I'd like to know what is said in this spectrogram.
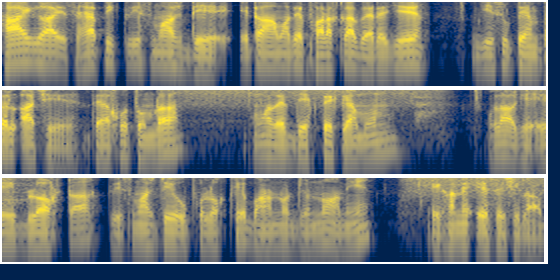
Hi guys happy Christmas day এটা আমাদের ফারাক্কা ব্যারেজে যিশু টেম্পল আছে। দেখো তোমরা আমাদের দেখতে কেমন লাগে? এই ব্লগটা ক্রিসমাস ডে উপলক্ষে বানানোর জন্য আমি এখানে এসেছিলাম।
